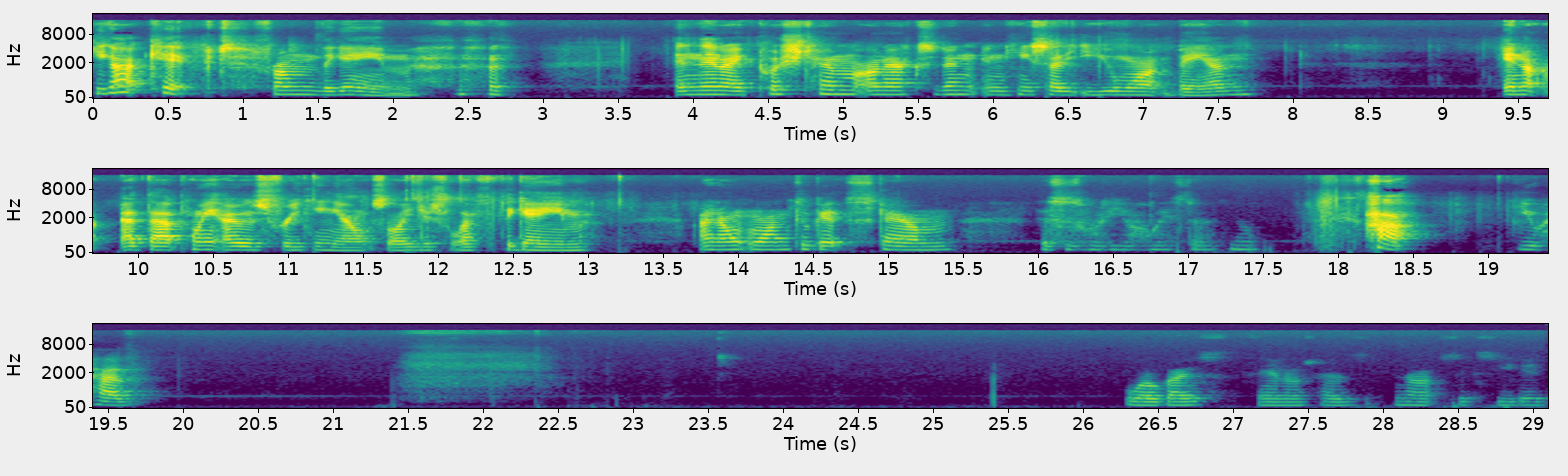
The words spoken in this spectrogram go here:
he got kicked from the game. and then I pushed him on accident and he said, you want ban? And at that point I was freaking out, so I just left the game. I don't want to get scammed. This is what he always does, no. Ha! You have... Well, guys, Thanos has not succeeded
